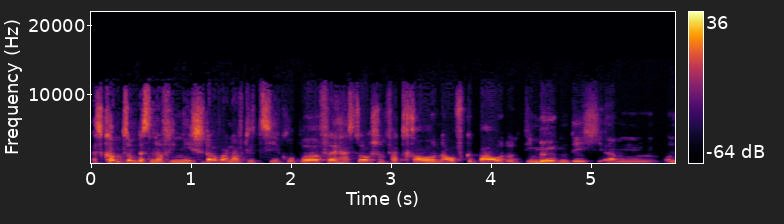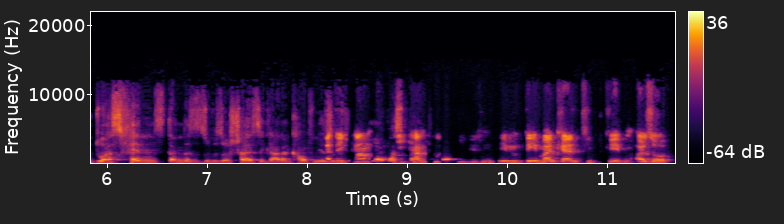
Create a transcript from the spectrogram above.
es kommt so ein bisschen auf die Nische drauf an, auf die Zielgruppe. Vielleicht hast du auch schon Vertrauen aufgebaut und die mögen dich. Ähm, und du hast Fans, dann ist es sowieso scheißegal, dann kaufen die also sowieso ich kann, was. Ich kann diesem dem, dem einen kleinen Tipp geben. Also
